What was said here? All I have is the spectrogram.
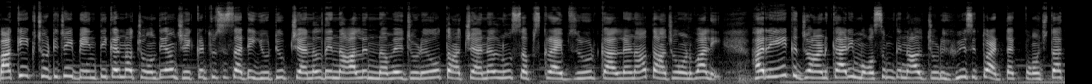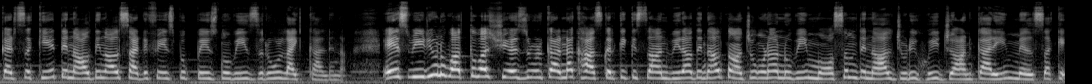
ਬਾਕੀ ਇੱਕ ਛੋਟੀ ਜਿਹੀ ਬੇਨਤੀ ਕਰਨਾ ਚਾਹੁੰਦੇ ਹਾਂ, ਜੇਕਰ ਤੁਸੀਂ ਸਾਡੇ YouTube ਚੈਨਲ ਦੇ ਨਾਲ ਨਵੇਂ ਜੁੜੇ ਹੋ ਤਾਂ ਚੈਨਲ ਨੂੰ ਸਬਸਕ੍ਰਾਈਬ ਜ਼ਰੂਰ ਕਰ ਲੈਣਾ ਤਾਂ ਜੋ ਆਉਣ ਵਾਲੀ ਹਰੇਕ ਜਾਣਕਾਰੀ ਮੌਸਮ ਦੇ ਨਾਲ ਜੁੜੀ ਹੋਈ ਅਸੀਂ ਤੁਹਾਡੇ ਤੱਕ ਪਹੁੰਚਦਾ ਕਰ ਸਕੀਏ ਤੇ ਨਾਲ ਦੀ ਨਾਲ ਸਾਡੇ Facebook ਪੇਜ ਨੂੰ ਵੀ ਜ਼ਰੂਰ ਲਾਈਕ ਕਰ ਲੈਣਾ। ਇਸ ਵੀਡੀਓ ਨੂੰ ਵੱਧ ਤੋਂ ਵੱਧ ਸ਼ੇਅਰ ਜ਼ਰੂਰ ਕਰਨਾ, ਖਾਸ ਕਰਕੇ ਕਿਸਾਨ ਵੀਰਾਂ ਦੇ ਨਾਲ, ਤਾਂ ਜੋ ਉਹਨਾਂ ਨੂੰ ਵੀ ਮੌਸਮ ਦੇ ਨਾਲ ਜੁੜੀ ਹੋਈ ਜਾਣਕਾਰੀ ਮਿਲ ਸਕੇ।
